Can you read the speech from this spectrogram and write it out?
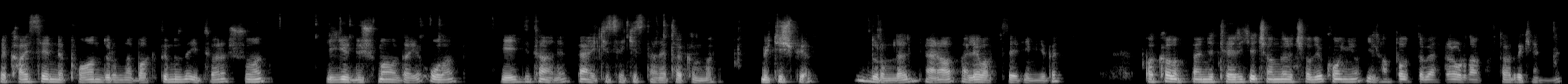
ve Kayseri'nin puan durumuna baktığımızda itibaren şu an lige düşme adayı olan 7 tane belki 8 tane takım var. Müthiş bir durumda. Yani alev attı dediğim gibi. Bakalım bence tehlike çanları çalıyor. Konya İlhan Palut'la beraber oradan kurtardı kendini.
